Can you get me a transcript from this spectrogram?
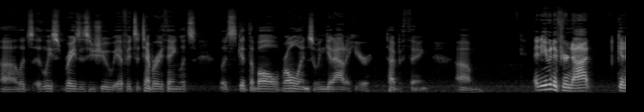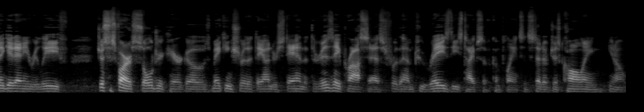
Uh, let's at least raise this issue. If it's a temporary thing, let's let's get the ball rolling so we can get out of here, type of thing. Um, and even if you're not going to get any relief, just as far as soldier care goes, making sure that they understand that there is a process for them to raise these types of complaints instead of just calling, you know,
